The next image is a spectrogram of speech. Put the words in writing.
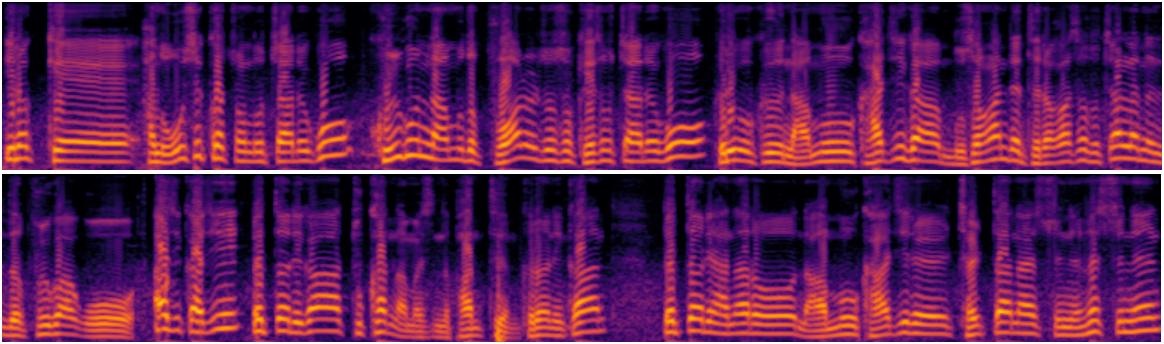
이렇게 한 50컷 정도 자르고 굵은 나무도 부하를 줘서 계속 자르고 그리고 그 나무 가지가 무성한 데 들어가서도 잘랐는데도 불구하고 아직까지 배터리가 두 칸 남아있습니다. 반틈. 그러니까 배터리 하나로 나무 가지를 절단할 수 있는 횟수는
